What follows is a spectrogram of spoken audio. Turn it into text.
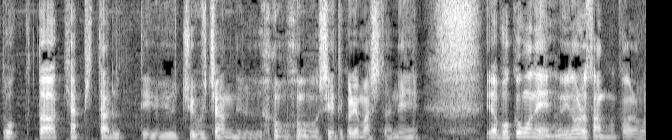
ドクターキャピタルっていう YouTube チャンネルを 教えてくれましたね。いや、僕もね、箕浦さんから教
